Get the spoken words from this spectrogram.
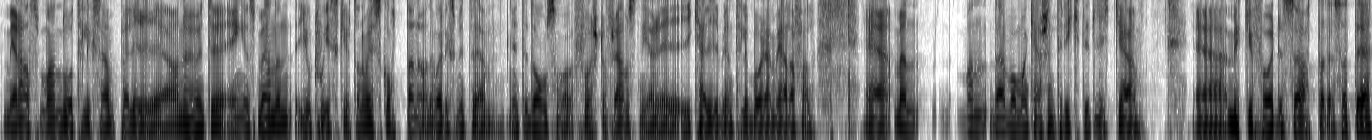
Medan man då till exempel i, ja, nu har inte engelsmännen gjort whisky utan det var ju skottarna. Det var liksom inte, inte de som var först och främst nere i, i Karibien till att börja med i alla fall. Eh, men man, där var man kanske inte riktigt lika eh, mycket för det sötade. Så att det,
